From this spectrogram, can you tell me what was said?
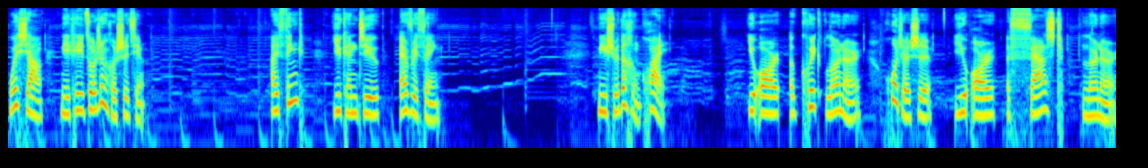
我想你可以做任何事情。I think you can do everything. 你学得很快。You are a quick learner，或者是 You are a fast learner。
